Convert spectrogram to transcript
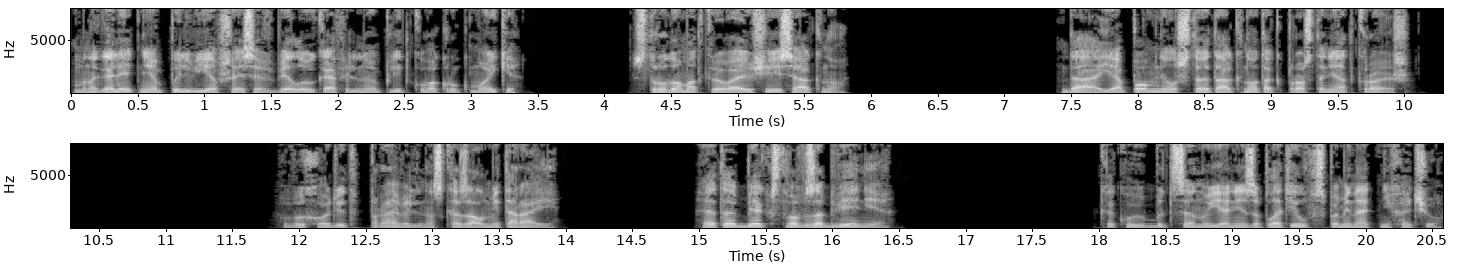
многолетняя пыль, въевшаяся в белую кафельную плитку вокруг мойки, с трудом открывающееся окно. Да, я помнил, что это окно так просто не откроешь. Выходит, правильно, сказал Митараи. Это бегство в забвение. Какую бы цену я ни заплатил, вспоминать не хочу.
